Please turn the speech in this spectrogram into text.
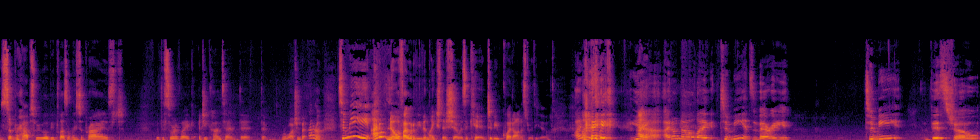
So perhaps we will be pleasantly surprised with the sort of like edgy content that that we're watching. But I don't know. To me, I don't know if I would have even liked this show as a kid. To be quite honest with you. I Like, like, yeah, I, don't know. Like to me, it's very. To me, this show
